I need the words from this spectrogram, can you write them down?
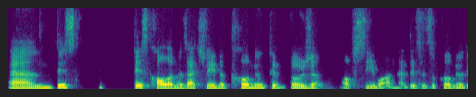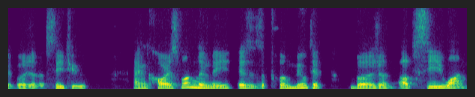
and this, this column is actually the permuted version of C1, and this is a permuted version of C2. And correspondingly, this is a permuted version of C1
